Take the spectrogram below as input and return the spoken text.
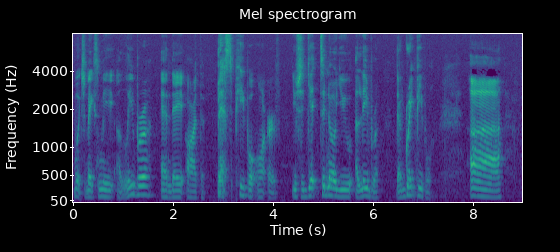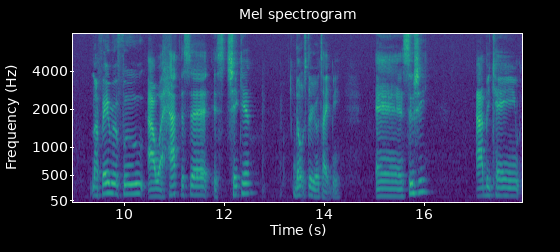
which makes me a Libra, and they are the best people on earth. You should get to know you, a Libra. They're great people. Uh, my favorite food, I would have to say, is chicken. Don't stereotype me. And sushi. I became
